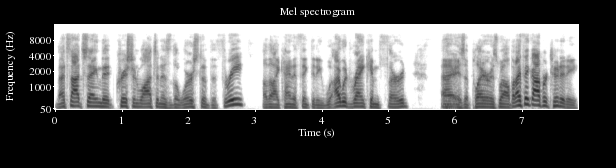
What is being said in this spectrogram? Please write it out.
That's not saying that Christian Watson is the worst of the three, although I kind of think that he, I would rank him third uh, right. as a player as well. But I think opportunity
